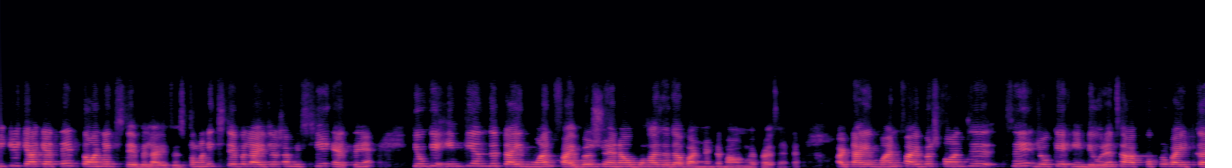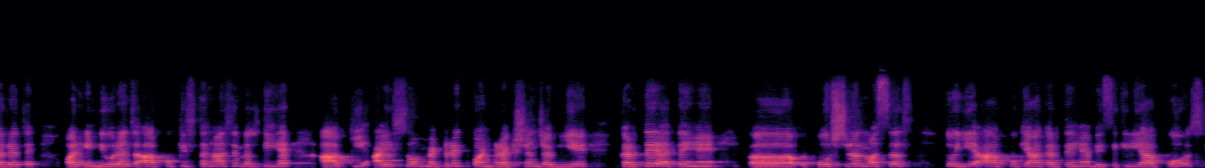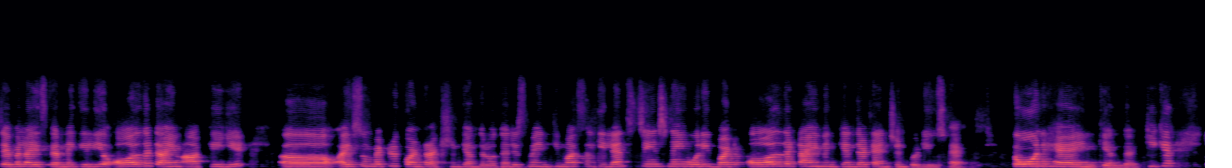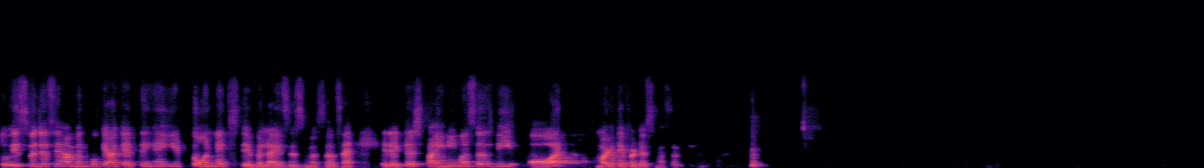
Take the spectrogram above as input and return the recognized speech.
ठीक है, क्या कहते हैं? टॉनिक स्टेबलाइजर्स टॉनिक स्टेबलाइजर्स हम इसलिए कहते हैं क्योंकि इनके अंदर टाइप वन फाइबर्स जो है ना, वो बहुत ज़्यादा अबंडेंट अमाउंट में प्रेजेंट है। और टाइप वन फाइबर्स कौन से से? जो कि इंड्योरेंस आपको प्रोवाइड कर रहे थे। और इंड्योरेंस आपको किस तरह से मिलती है? आपकी आइसोमेट्रिक कॉन्ट्रेक्शन जब ये करते रहते हैं पोस्टरल मसल्स तो ये आपको क्या करते हैं? बेसिकली आपको स्टेबलाइज करने के लिए ऑल द टाइम आपके ये आइसोमेट्रिक कॉन्ट्रैक्शन के अंदर होते हैं जिसमें इनकी मसल की लेंथ चेंज नहीं हो रही बट ऑल द टाइम इनके अंदर टेंशन प्रोड्यूस है। टोन है इनके अंदर ठीक है? तो इस वजह से हम इनको क्या कहते हैं ये टोनिक स्टेबलाइजर्स मसल्स हैं। इरेक्टर स्पाइनी मसल्स भी और मल्टीफिडस मसल भी।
